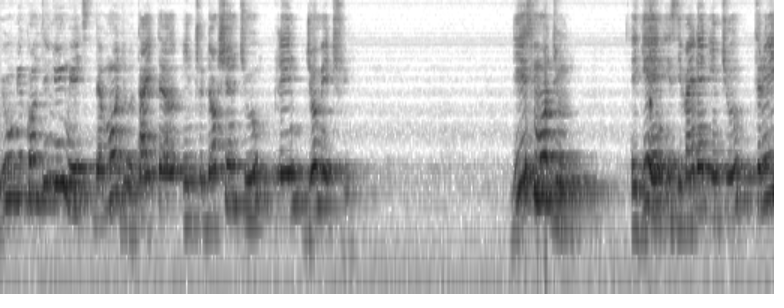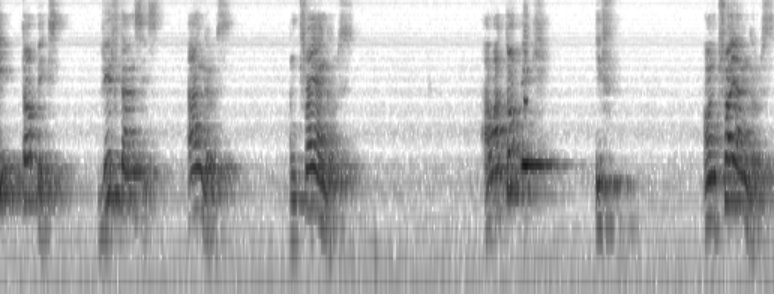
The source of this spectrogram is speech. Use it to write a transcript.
We will be continuing with the module titled Introduction to Plane Geometry. This module, again, is divided into three topics, distances, angles, and triangles. Our topic is on triangles.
